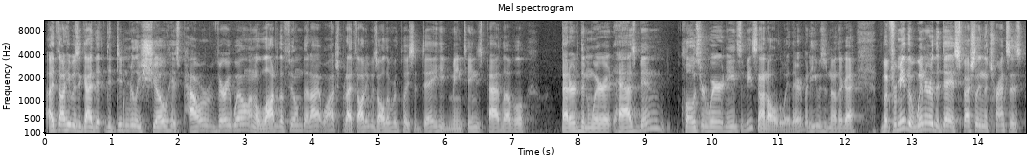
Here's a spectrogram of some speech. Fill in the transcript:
I thought he was a guy that, that didn't really show his power very well on a lot of the film that I watched, but I thought he was all over the place today. He maintained his pad level better than where it has been, closer to where it needs to be. It's not all the way there, but he was another guy. But for me, the winner of the day, especially in the trenches,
